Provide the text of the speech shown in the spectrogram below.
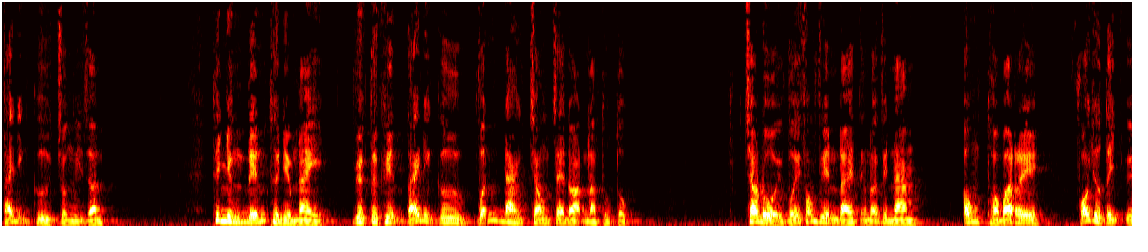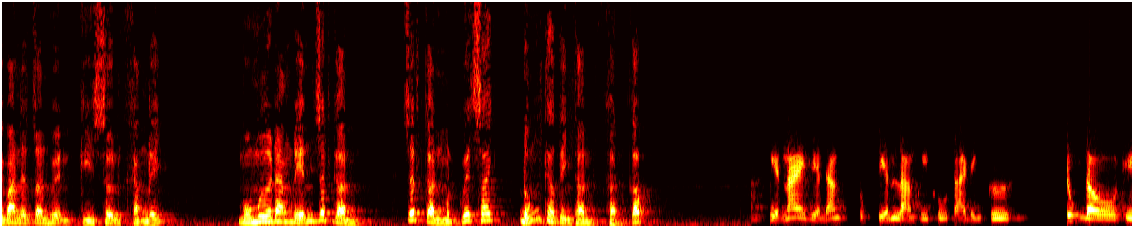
tái định cư cho người dân. Thế nhưng đến thời điểm này, việc thực hiện tái định cư vẫn đang trong giai đoạn làm thủ tục. Trao đổi với phóng viên Đài Tiếng Nói Việt Nam, ông Thỏ Bá Rê, Phó Chủ tịch Ủy ban nhân dân huyện Kỳ Sơn khẳng định, mùa mưa đang đến rất gần, rất cần một quyết sách đúng theo tinh thần khẩn cấp. Hiện nay huyện đang xúc tiến làm cái khu tái định cư. Lúc đầu thì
